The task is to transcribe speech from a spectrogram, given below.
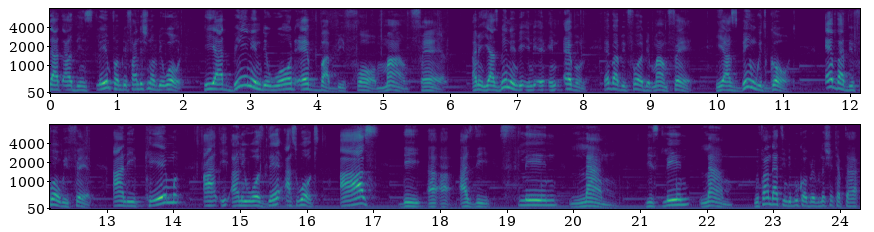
that had been slain from the foundation of the world. He had been in the world ever before man fell. I mean, he has been in, the, in, in heaven ever before the man fell. He has been with God ever before we fell. And he came and he, and he was there as what? As the uh, uh, as the slain lamb. The slain lamb. We found that in the book of Revelation, chapter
